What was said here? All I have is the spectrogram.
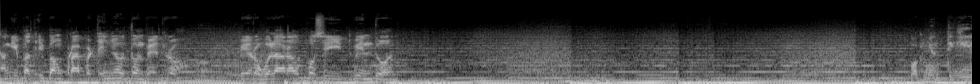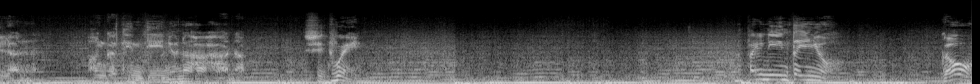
ng iba't ibang property nyo, Don Pedro. Pero wala raw po si Dwayne doon. Huwag niyong tigilan hanggat hindi niyo nahahanap si Dwayne. Ano pa iniintay niyo? Go!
